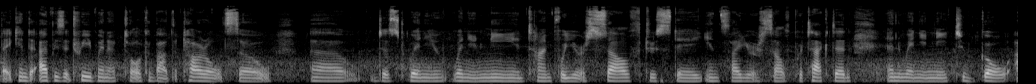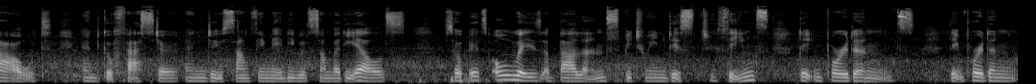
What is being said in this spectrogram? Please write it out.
like in the episode three when I talk about the total so uh, just when you when you need time for yourself to stay inside yourself protected and when you need to go out and go faster and do something maybe with somebody else so it's always a balance between these two things the important the important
